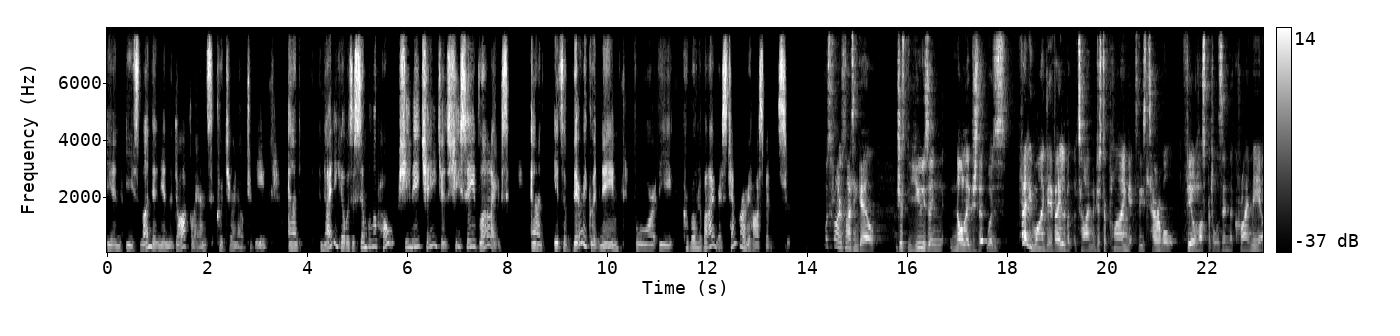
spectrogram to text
in East London in the Docklands could turn out to be. And Nightingale was a symbol of hope. She made changes, she saved lives. And it's a very good name for the coronavirus temporary hospitals. Was Florence Nightingale just using knowledge that was fairly widely available at the time and just applying it to these terrible field hospitals in the Crimea?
